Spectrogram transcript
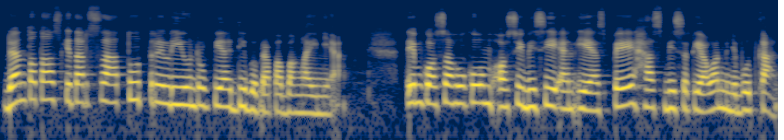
dan total sekitar 1 triliun rupiah di beberapa bank lainnya. Tim kuasa hukum OCBC NISP Hasbi Setiawan menyebutkan,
